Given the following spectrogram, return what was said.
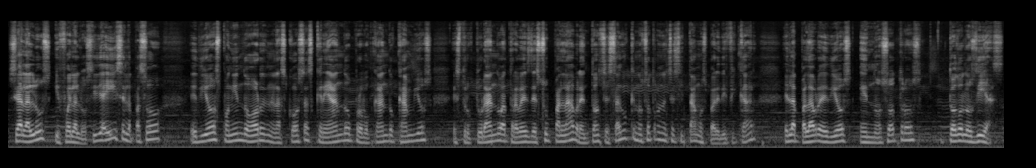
sea la luz y fue la luz. Y de ahí se la pasó eh, Dios poniendo orden en las cosas, creando, provocando cambios, estructurando a través de su palabra. Entonces, algo que nosotros necesitamos para edificar es la palabra de Dios en nosotros todos los días.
